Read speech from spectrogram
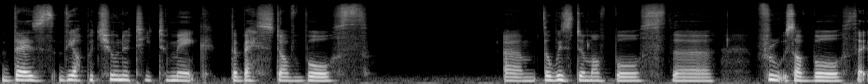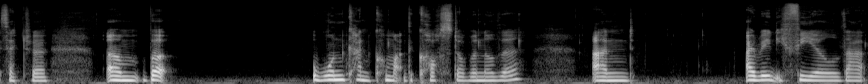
there's the opportunity to make the best of both, um, the wisdom of both, the fruits of both, etc. Um, but one can come at the cost of another. And I really feel that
